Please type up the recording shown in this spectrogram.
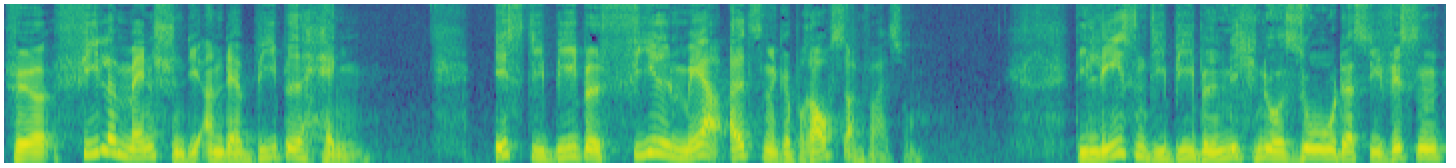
Für viele Menschen, die an der Bibel hängen, ist die Bibel viel mehr als eine Gebrauchsanweisung. Die lesen die Bibel nicht nur so, dass sie wissen,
